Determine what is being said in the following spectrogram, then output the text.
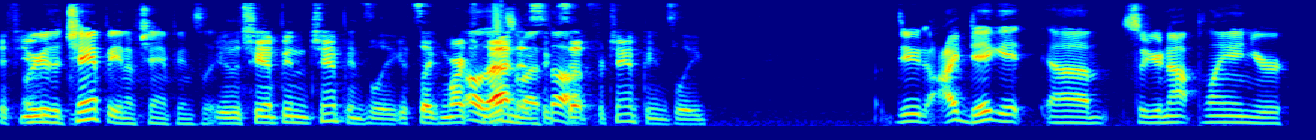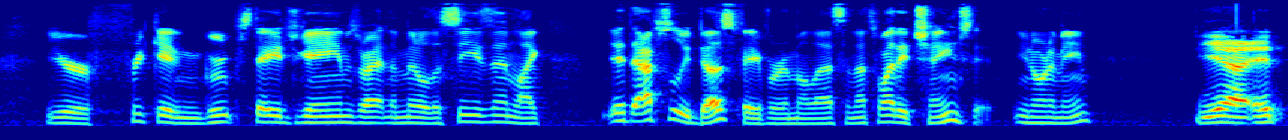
if you, are the champion of Champions League. You're the champion of Champions League. It's like March oh, Madness except for Champions League. Dude, I dig it. Um, so you're not playing your your freaking group stage games right in the middle of the season. Like it absolutely does favor MLS, and that's why they changed it. You know what I mean? Yeah. It.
